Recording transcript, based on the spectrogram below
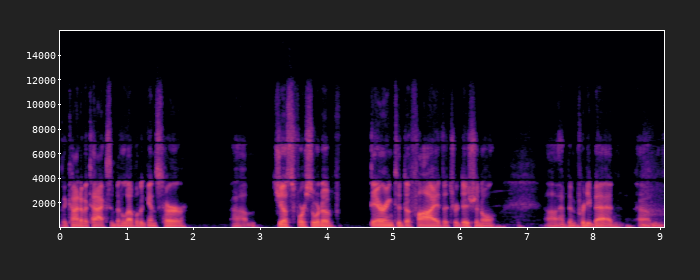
the kind of attacks have been leveled against her, um, just for sort of daring to defy the traditional, uh, have been pretty bad. Um,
